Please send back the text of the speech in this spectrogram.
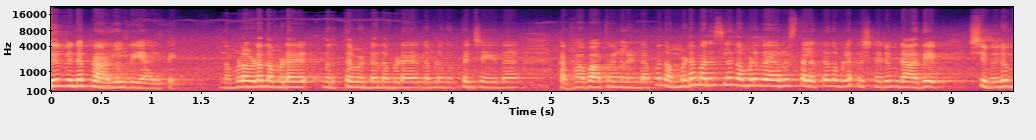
live in a parallel reality നമ്മളവിടെ നമ്മുടെ നൃത്തമുണ്ട് നമ്മുടെ നമ്മൾ നൃത്തം ചെയ്യുന്ന കഥാപാത്രങ്ങളുണ്ട്. അപ്പോൾ നമ്മുടെ മനസ്സിൽ നമ്മൾ വേറൊരു സ്ഥലത്ത് നമ്മൾ കൃഷ്ണനും രാധയും ശിവനും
